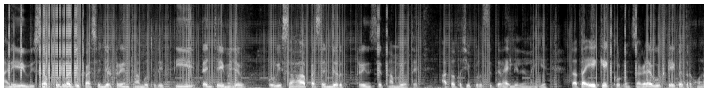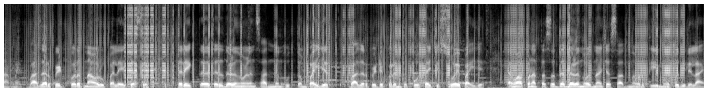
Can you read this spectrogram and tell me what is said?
आणि विसापूरला जी पॅसेंजर ट्रेन थांबत होती ती त्यांच्याही म्हणजे पूर्वी सहा पॅसेंजर ट्रेन्सचे थांबले होते. आता तशी परिस्थिती राहिलेली नाही आहे तर आता एक एक करून सगळ्या गोष्टी एकत्र होणार नाहीत. बाजारपेठ परत नावा रुपायला यायची असेल तर एक तर त्याचं दळणवळण साधन उत्तम पाहिजेत. बाजारपेठेपर्यंत पोचायची सोय पाहिजे. त्यामुळे आपण आता सध्या दळणवळणाच्या साधनावरती महत्त्व दिलेलं आहे.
